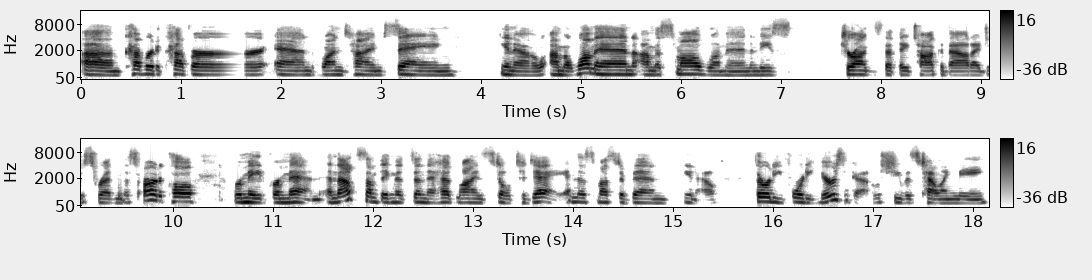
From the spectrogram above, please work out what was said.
um, cover to cover, and one time saying, you know, I'm a woman, I'm a small woman, and these drugs that they talk about, I just read in this article, were made for men. And that's something that's in the headlines still today. And this must have been, you know, 30, 40 years ago. She was telling me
